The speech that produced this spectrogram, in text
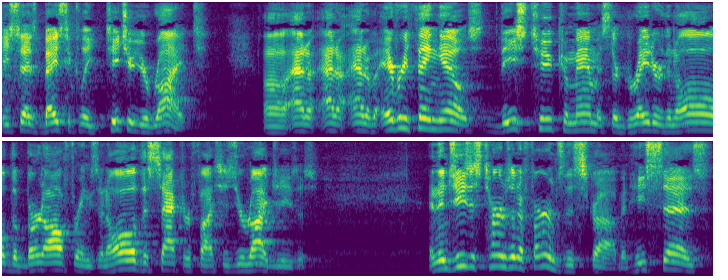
He says basically, Teacher, you're right. Uh, out, of, out, of, out of everything else, these two commandments, they're greater than all the burnt offerings and all the sacrifices. You're right, Jesus. And then Jesus turns and affirms this scribe, and he says,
